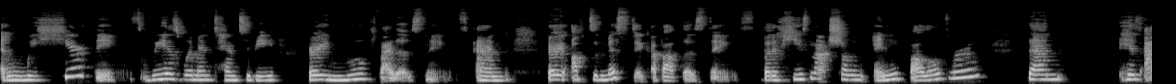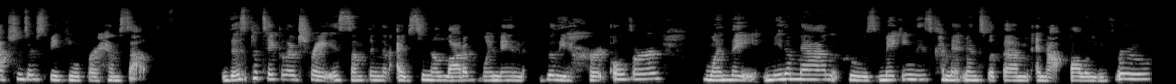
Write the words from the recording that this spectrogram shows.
And when we hear things, we as women tend to be very moved by those things and very optimistic about those things. But if he's not showing any follow through, then his actions are speaking for himself. This particular trait is something that I've seen a lot of women really hurt over when they meet a man who's making these commitments with them and not following through.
